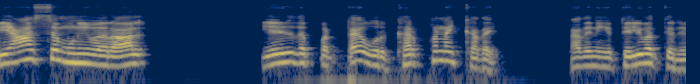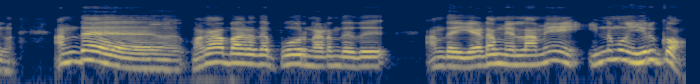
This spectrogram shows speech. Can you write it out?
வியாச முனிவரால் எழுதப்பட்ட ஒரு கற்பனை கதை. அதை நீங்கள் தெளிவாக தெரிஞ்சுக்கணும். அந்த மகாபாரத போர் நடந்தது. அந்த இடம் எல்லாமே இன்னமும் இருக்கும்.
